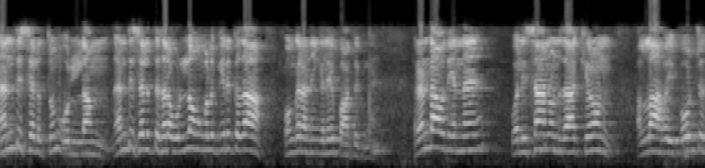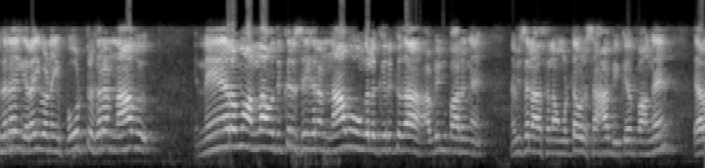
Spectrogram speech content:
நன்றி செலுத்தும் உள்ளம். நன்றி செலுத்துகிற உள்ளம் உங்களுக்கு இருக்குதா? உங்களை நீங்களே பார்த்துக்குங்க. ரெண்டாவது என்ன? ஒலிசானுன் தாக்கிரோன் அல்லாஹை போற்றுகிற இறைவனை போற்றுகிற நாவு. நேரமும் அல்லாஹ் திக்ரு செய்கிற நாவு உங்களுக்கு இருக்குதா? அப்படின்னு பாருங்க. நபிசல்லாசலம் அவங்கள்ட்ட ஒரு சஹாபி கேட்பாங்க யார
